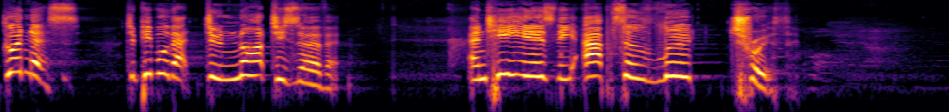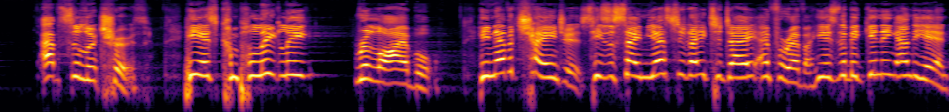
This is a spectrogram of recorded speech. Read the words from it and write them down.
goodness to people that do not deserve it. And He is the absolute truth. Absolute truth. He is completely reliable. He never changes. He's the same yesterday, today, and forever. He is the beginning and the end,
